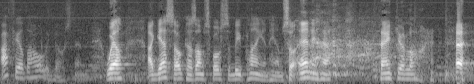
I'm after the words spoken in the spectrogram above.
I feel the Holy Ghost in me. Well, I guess so because I'm supposed to be playing him. So anyhow, thank you, Lord.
